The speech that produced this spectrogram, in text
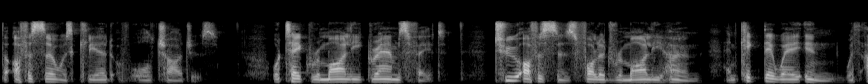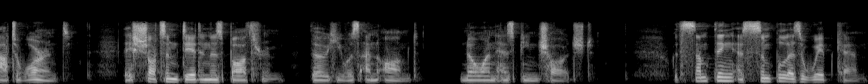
The officer was cleared of all charges. Or take Ramarley Graham's fate. Two officers followed Ramarley home and kicked their way in without a warrant. They shot him dead in his bathroom, though he was unarmed. No one has been charged. With something as simple as a webcam,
